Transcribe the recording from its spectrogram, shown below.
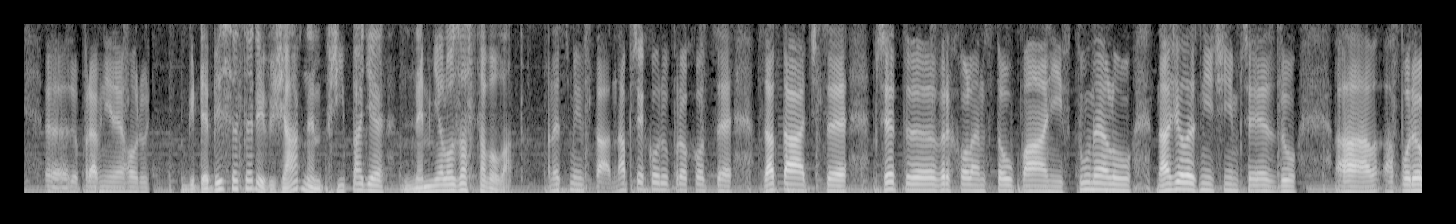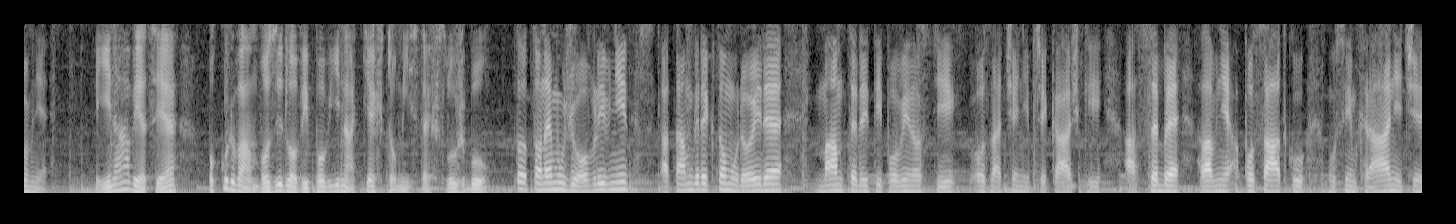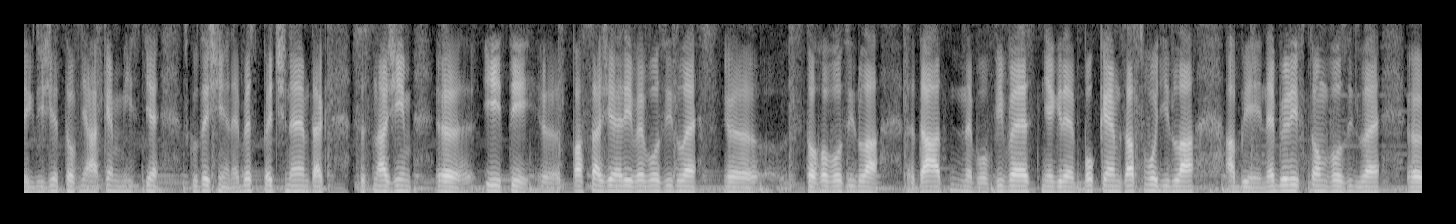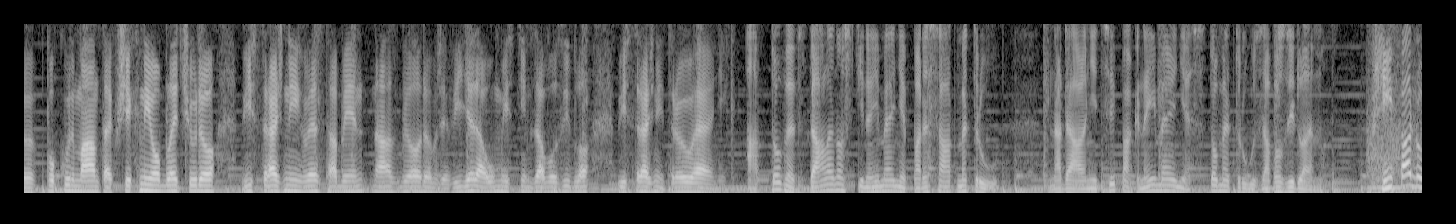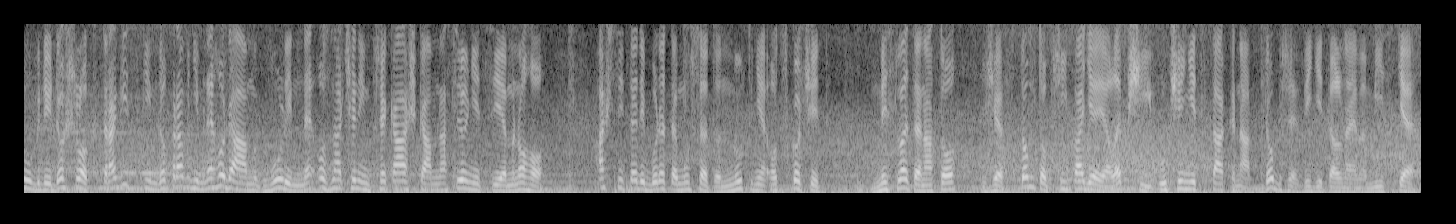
dopravní nehodu. Kde by se tedy v žádném případě nemělo zastavovat? Nesmím stát na přechodu pro chodce, v zatáčce, před eh, vrcholem stoupání, v tunelu, na železničním přejezdu a, a podobně. Jiná věc je, pokud vám vozidlo vypoví na těchto místech službu to, to nemůžu ovlivnit a tam, kde k tomu dojde, mám tedy ty povinnosti označení překážky a sebe hlavně a posádku musím chránit, čili když je to v nějakém místě skutečně nebezpečném, tak se snažím e, i ty e, pasažéry ve vozidle e, z toho vozidla dát nebo vyvést někde bokem za svodidla, aby nebyli v tom vozidle. Pokud mám, tak všechny obleču do výstražných vest, aby nás bylo dobře vidět a umístím za vozidlo výstražný trojuhel trojuhelník. A to ve vzdálenosti nejméně 50 metrů. Na dálnici pak nejméně 100 metrů za vozidlem. Případů, kdy došlo k tragickým dopravním nehodám kvůli neoznačeným překážkám na silnici je mnoho. Až si tedy budete muset nutně odskočit, myslete na to, že v tomto případě je lepší učinit tak na dobře viditelném místě.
